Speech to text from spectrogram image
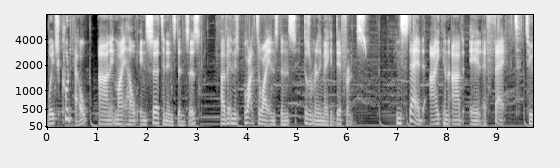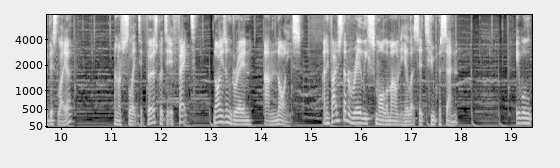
which could help and it might help in certain instances however in this black to white instance it doesn't really make a difference. Instead I can add an effect to this layer and I'll just select it first, go to Effect, Noise and Grain, and Noise. And if I just add a really small amount here, let's say 2%, it will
